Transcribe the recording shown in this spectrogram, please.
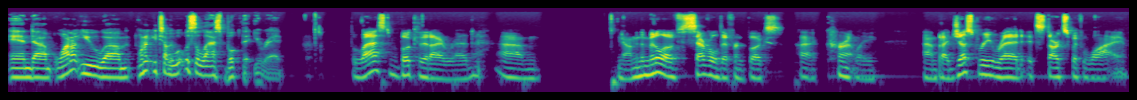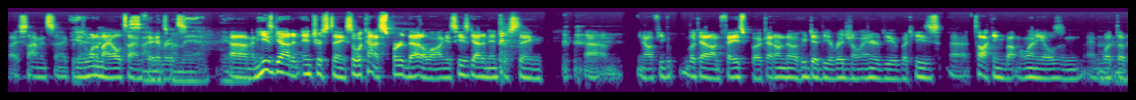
And um, why don't you um, why don't you tell me what was the last book that you read? The last book that I read, um, you know, I'm in the middle of several different books uh, currently. Um, but I just reread "It Starts with Why" by Simon Sinek, which yeah, is one of my all-time Simon's favorites. Yeah. Um, and he's got an interesting. So what kind of spurred that along is he's got an interesting um, you know, if you look at on Facebook, I don't know who did the original interview, but he's uh, talking about millennials and, and what the,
